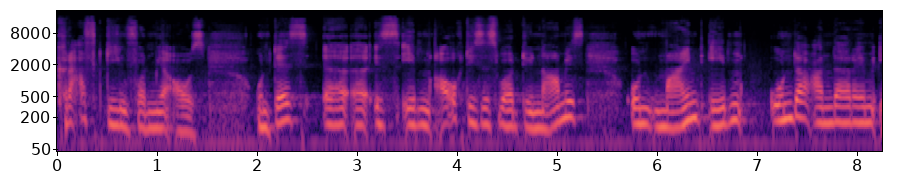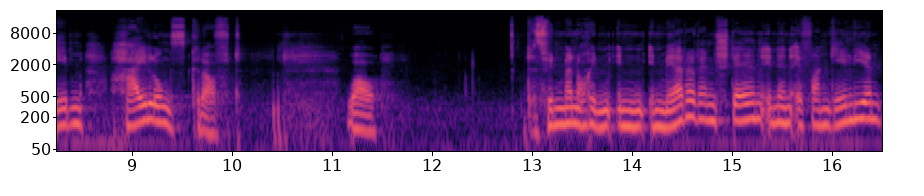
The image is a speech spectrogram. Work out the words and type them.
Kraft ging von mir aus. Und das äh, äh, ist eben auch dieses Wort Dynamis und meint eben unter anderem eben Heilungskraft. Wow. Das finden wir noch in, in, in mehreren Stellen in den Evangelien.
